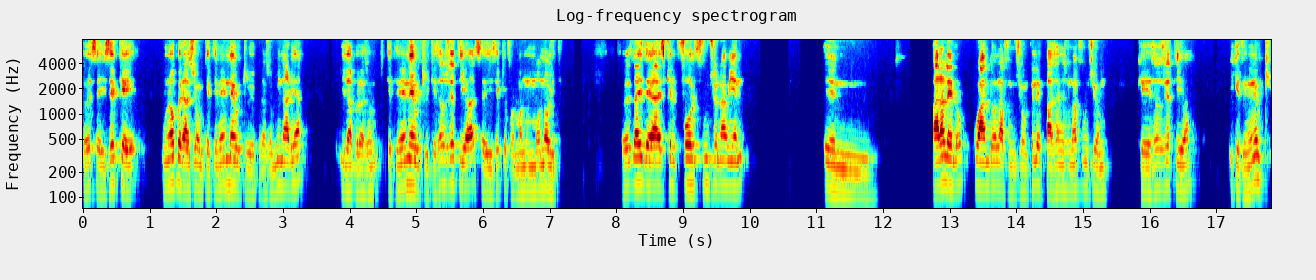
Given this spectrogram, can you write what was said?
Entonces se dice que una operación que tiene neutro y operación binaria y la operación que tiene neutro y que es asociativa se dice que forman un monoide. Entonces la idea es que el FOL funciona bien en paralelo cuando la función que le pasan es una función que es asociativa y que tiene neutro.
